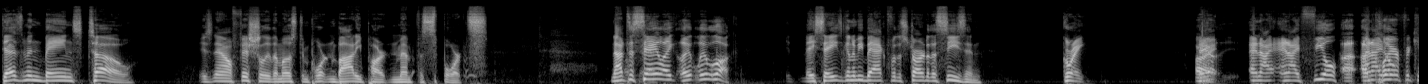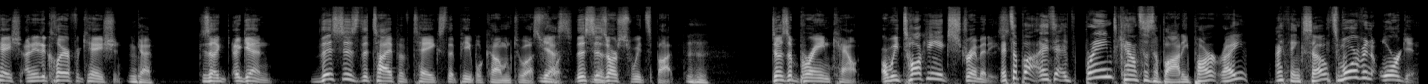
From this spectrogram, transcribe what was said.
Desmond Bane's toe is now officially the most important body part in Memphis sports. Not to say like, like, look, they say he's going to be back for the start of the season. Great. All right. And I and I feel A, and a I clarification. I need a clarification Okay. because again, this is the type of takes that people come to us Yes, for. This is our sweet spot. Mm-hmm. Does a brain count? Are we talking extremities? It's a it's, it's, brain counts as a body part, right? I think so. it's more of an organ.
